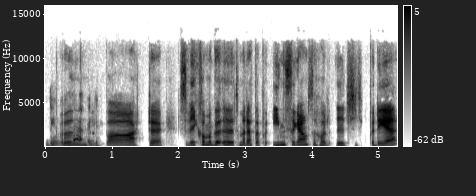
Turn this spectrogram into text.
din Underbart. väg. Underbart! Så vi kommer gå ut med detta på Instagram så håll utkik på det.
